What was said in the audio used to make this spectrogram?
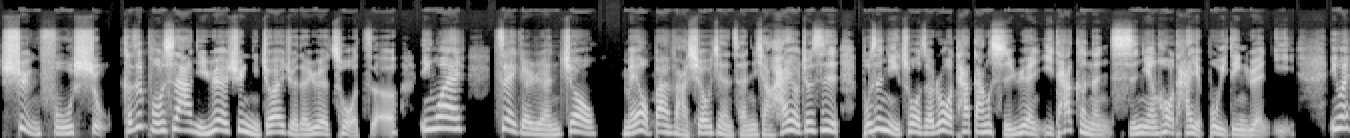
驯夫术。可是不是啊？你越训，你就会觉得越挫折，因为这个人就没有办法修剪成你想。还有就是，不是你挫折，如果他当时愿意，他可能十年后他也不一定愿意，因为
